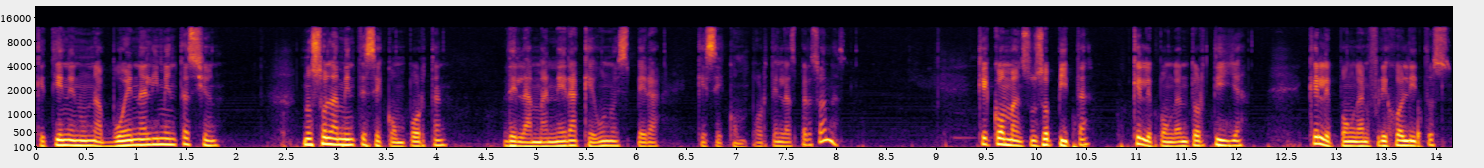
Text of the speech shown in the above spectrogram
que tienen una buena alimentación no solamente se comportan de la manera que uno espera que se comporten las personas. Que coman su sopita, que le pongan tortilla, que le pongan frijolitos,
